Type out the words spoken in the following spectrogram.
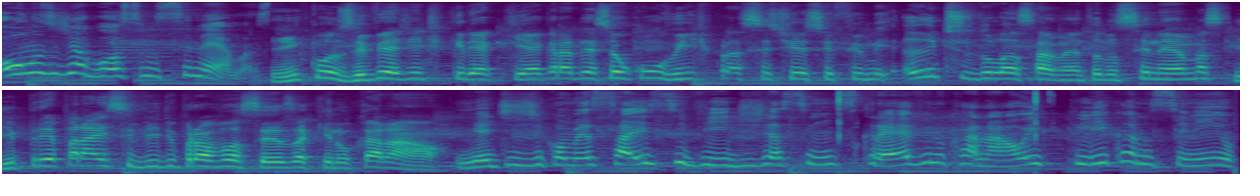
11 de agosto nos cinemas. Inclusive, a gente queria aqui agradecer o convite para assistir esse filme antes do lançamento nos cinemas e preparar esse vídeo para vocês aqui no canal. E antes de começar esse vídeo, já se inscreve no canal e clica no sininho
